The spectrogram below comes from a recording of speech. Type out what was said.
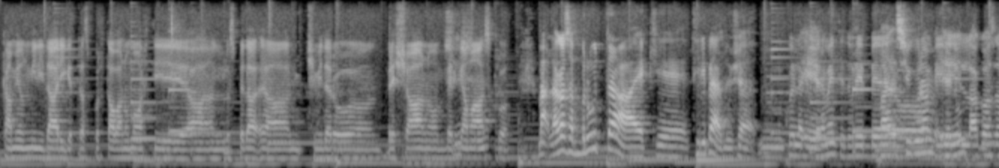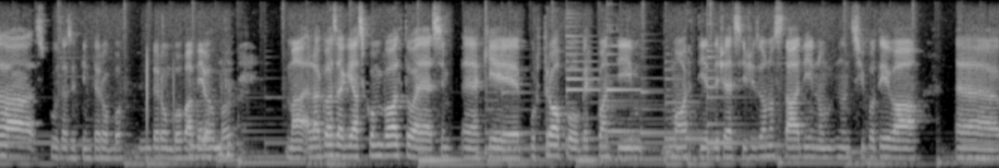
camion militari che trasportavano morti all'ospedale, al cimitero bresciano, Sì, bergamasco. Ma la cosa brutta è che, ti ripeto, cioè, mh, quella che Eh, veramente dovrebbe. Ma sicuramente la cosa, scusa se ti interrompo, interrompo Fabio, ma la cosa che ha sconvolto è, sem- è che purtroppo per quanti morti e decessi ci sono stati non, non si poteva eh,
